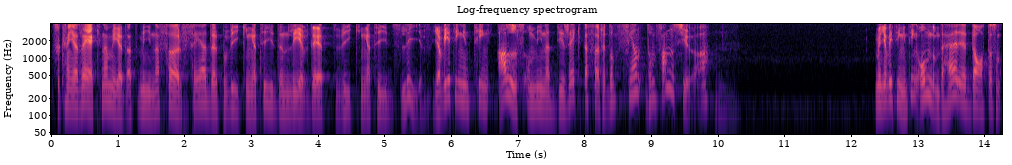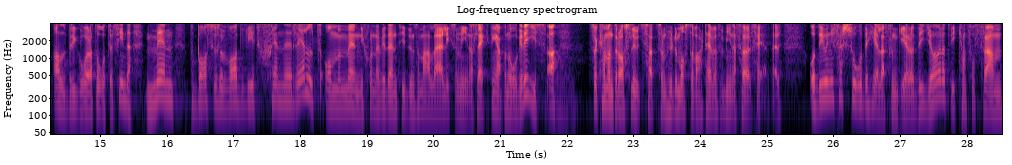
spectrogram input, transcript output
så kan jag räkna med att mina förfäder på vikingatiden levde ett vikingatidsliv. Jag vet ingenting alls om mina direkta förfäder. De, de fanns ju. Va? Mm. Men jag vet ingenting om dem. Det här är data som aldrig går att återfinna. Men på basis av vad vi vet generellt om människorna vid den tiden, som alla är liksom mina släktingar på något vis, mm. så kan man dra slutsatser om hur det måste ha varit även för mina förfäder. Och det är ungefär så det hela fungerar. Det gör att vi kan få fram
